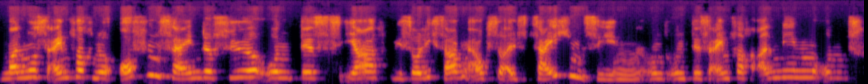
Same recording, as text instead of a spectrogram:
man muss einfach nur offen sein dafür und das, ja, wie soll ich sagen, auch so als Zeichen sehen und, und das einfach annehmen und,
